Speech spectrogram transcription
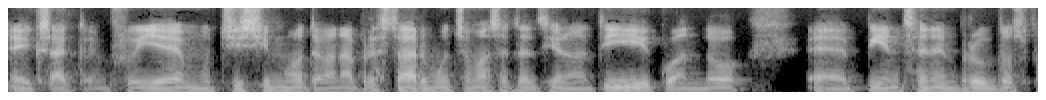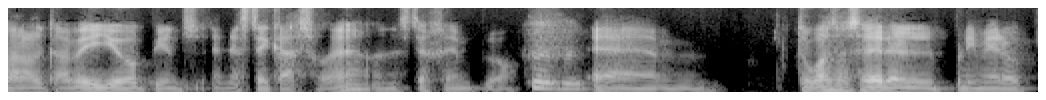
exacto, influye muchísimo, te van a prestar mucho más atención a ti cuando eh, piensen en productos para el cabello, en este caso, ¿eh? en este ejemplo. Em, tú vas a ser el primero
